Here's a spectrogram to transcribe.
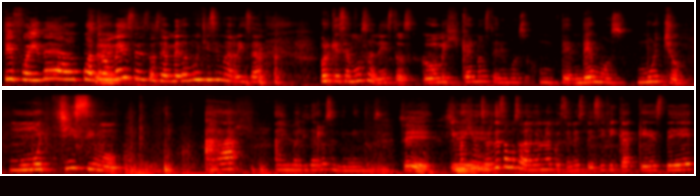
tifoidea cuatro Sí. meses. O sea, me da muchísima risa. Porque seamos honestos, como mexicanos tenemos, tendemos mucho, muchísimo a, a invalidar los sentimientos. Sí. sí. Imagínense, ahorita estamos hablando de una cuestión específica que es de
